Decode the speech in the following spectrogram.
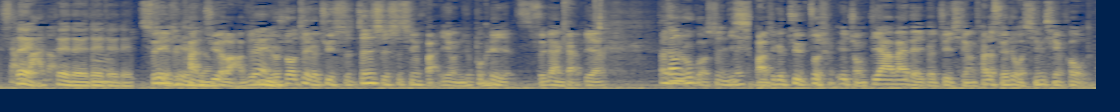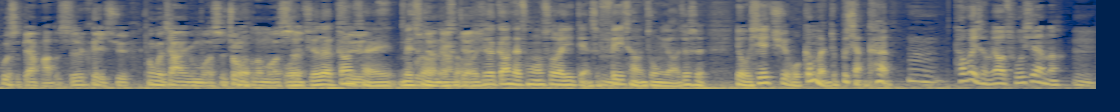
想法的。对对对对对，所以是看剧了，就比如说这个剧是真实事情反映，你就不可以随便改编。但是如果是你把这个剧做成一种 DIY 的一个剧情，它是随着我心情和我的故事变化的，其实可以去通过这样一个模式，综合的模式。我觉得刚才没错没错，我觉得刚才聪聪说了一点是非常重要，就是有些剧我根本就不想看，嗯，它为什么要出现呢？嗯，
